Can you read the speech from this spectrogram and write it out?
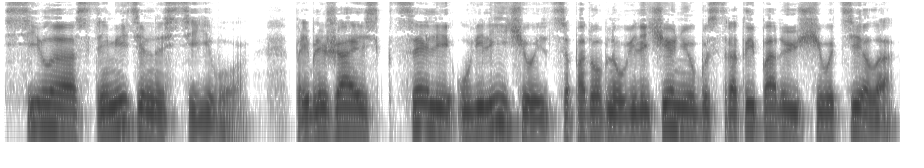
Сила стремительности его, приближаясь к цели, увеличивается, подобно увеличению быстроты падающего тела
